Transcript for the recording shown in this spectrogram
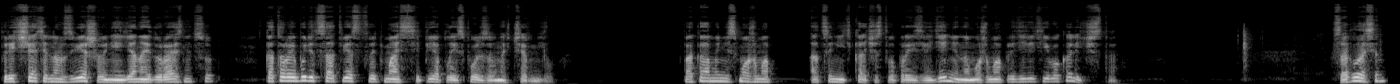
При тщательном взвешивании я найду разницу — которая будет соответствовать массе пепла использованных чернил. Пока мы не сможем оценить качество произведения, но можем определить его количество. Согласен.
